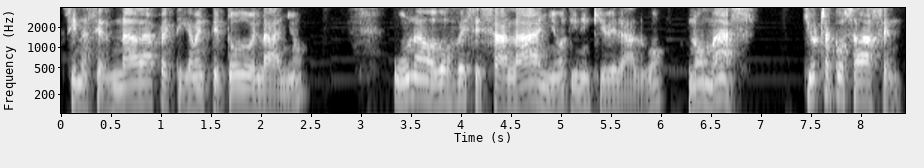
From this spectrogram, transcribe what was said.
sin hacer nada prácticamente todo el año, una o dos veces al año tienen que ver algo, no más. ¿Qué otra cosa hacen?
